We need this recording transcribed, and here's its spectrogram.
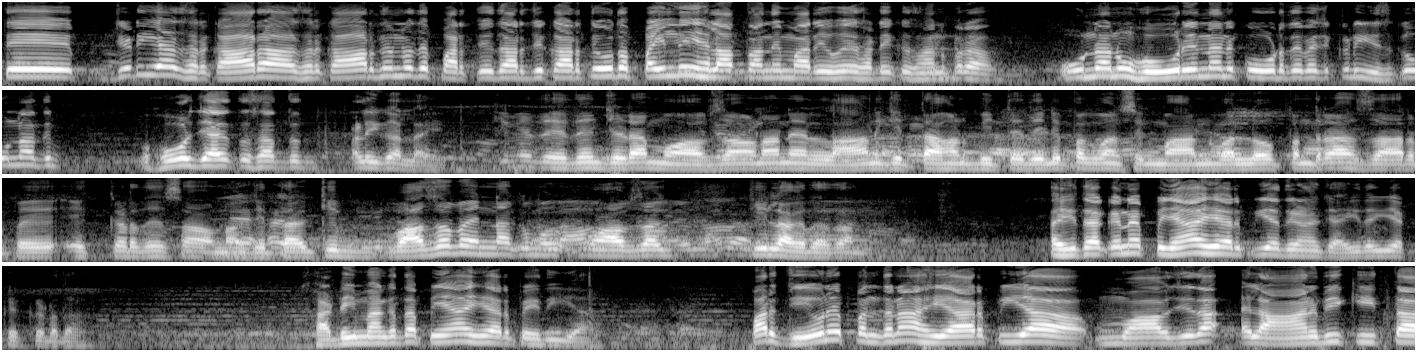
ਤੇ ਜਿਹੜੀ ਆ ਸਰਕਾਰ ਆ ਸਰਕਾਰ ਨੇ ਉਹਨਾਂ ਦੇ ਪਰਚੇ ਦਰਜ ਕਰਤੇ ਉਹ ਤਾਂ ਪਹਿਲਾਂ ਹੀ ਹਾਲਾਤਾਂ ਦੇ ਮਾਰੇ ਹੋਏ ਆ ਸਾਡੇ ਕਿਸਾਨ ਭਰਾ। ਉਹਨਾਂ ਨੂੰ ਹੋਰ ਇਹਨਾਂ ਨੇ ਕੋਰਟ ਦੇ ਵਿੱਚ ਘੜੀਸ ਕੇ ਉਹਨਾਂ ਦੇ ਹੋਰ ਜ਼ਿਆਦਾ ਤਸੱਦਦ ਵਾਲੀ ਗੱਲ ਆ ਇਹ। ਕਿਵੇਂ ਦੇਖਦੇ ਹੋ ਜਿਹੜਾ ਮੁਆਵਜ਼ਾ ਉਹਨਾਂ ਨੇ ਐਲਾਨ ਕੀਤਾ ਹੁਣ ਬੀਤੇ ਦਿਨੀ ਭਗਵੰਤ ਸਿੰਘ ਮਾਨ ਵੱਲੋਂ 15000 ਰੁਪਏ ਏਕੜ ਦੇ ਹਿਸਾਬ ਨਾਲ ਕੀਤਾ? ਕਿ ਵਾਜਬ ਹੈ ਇੰਨਾ ਕੁ ਮੁਆਵਜ਼ਾ? ਕੀ ਲੱਗਦਾ ਤੁਹਾਨੂੰ? ਅਸੀਂ ਤਾਂ ਕਹਿੰਦੇ 50000 ਰੁਪਇਆ ਦੇਣਾ ਚਾਹੀਦਾ ਜੀ ਇੱਕ ਏਕੜ ਦਾ। ਸਾਡੀ ਮੰਗ ਤਾਂ 50000 ਰੁਪਏ ਦੀ ਆ। ਪਰ ਜੇ ਉਹਨੇ 15000 ਰੁਪਇਆ ਮੁਆਵਜ਼ੇ ਦਾ ਐਲਾਨ ਵੀ ਕੀਤਾ,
